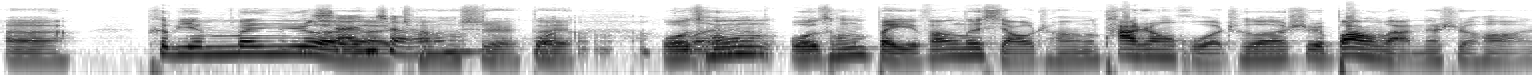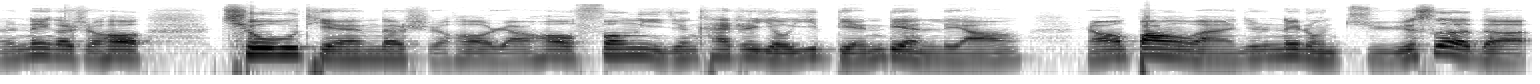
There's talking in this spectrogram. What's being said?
呃特别闷热的城市。对，我从我从北方的小城踏上火车是傍晚的时候，那个时候秋天的时候，然后风已经开始有一点点凉，然后傍晚就是那种橘色的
